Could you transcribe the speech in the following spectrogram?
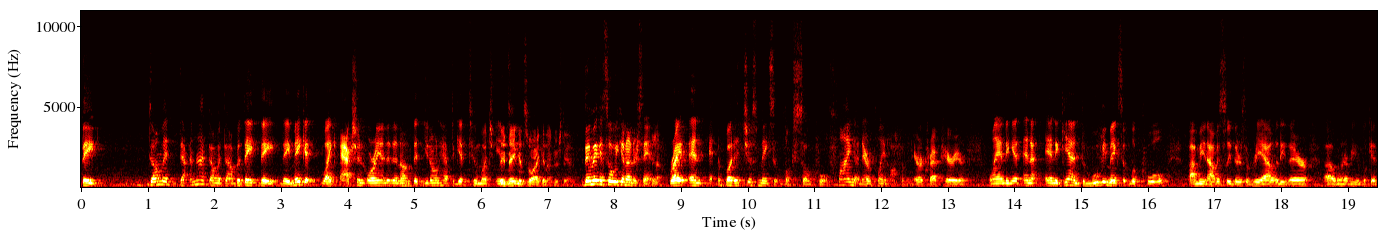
they dumb it down. Not dumb it down, but they they they make it like action oriented enough that you don't have to get too much into. They make it so I can understand. They make it so we can understand, Yeah. right? And but it just makes it look so cool. Flying an airplane off of an aircraft carrier, landing it, and and again, the movie makes it look cool. I mean, obviously, there's a reality there uh, whenever you look at,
